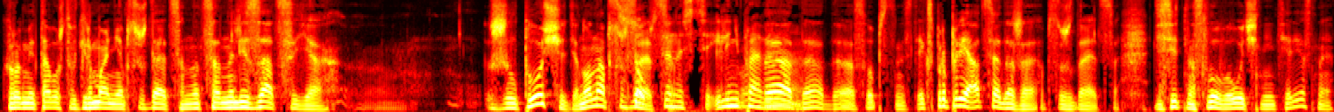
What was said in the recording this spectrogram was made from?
кроме того, что в Германии обсуждается национализация жилплощади, но она обсуждается. Собственности или неправильно? Да, да, да, собственности. Экспроприация даже обсуждается. Действительно, слово очень интересное,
